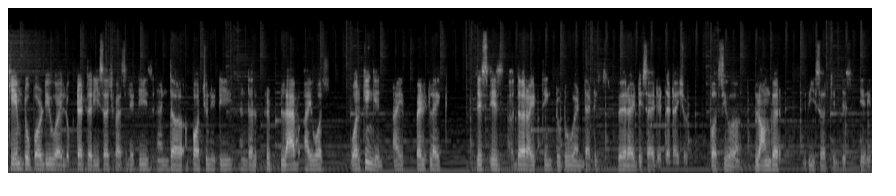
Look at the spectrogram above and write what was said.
came to Purdue, I looked at the research facilities and the opportunity and the lab I was working in. I felt like this is the right thing to do, and that is where I decided that I should pursue a longer research in this area.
